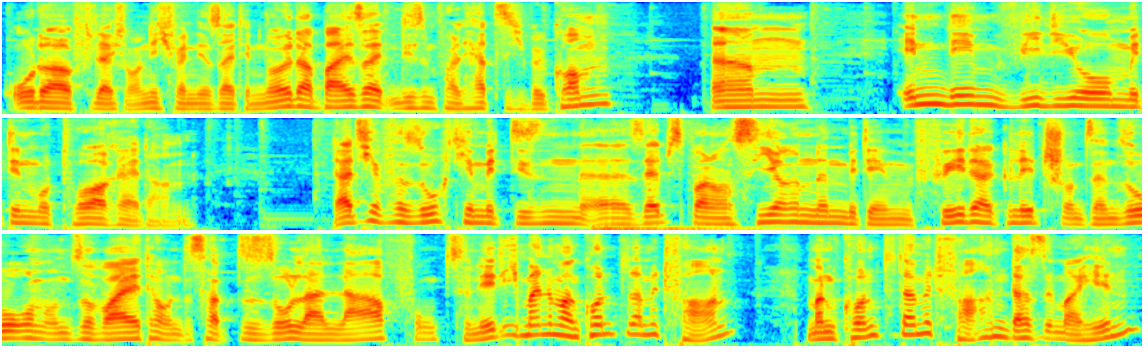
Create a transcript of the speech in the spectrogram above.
oder vielleicht auch nicht, wenn ihr seitdem neu dabei seid, in diesem Fall herzlich willkommen, ähm, in dem Video mit den Motorrädern. Da hatte ich ja versucht, hier mit diesen äh, selbstbalancierenden, mit dem Federglitch und Sensoren und so weiter und das hat so lala funktioniert. Ich meine, man konnte damit fahren. Man konnte damit fahren, das immerhin.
